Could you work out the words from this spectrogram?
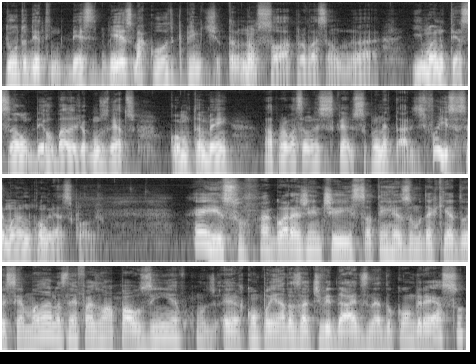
tudo dentro desse mesmo acordo que permitiu não só a aprovação e manutenção, derrubada de alguns vetos, como também a aprovação desses créditos suplementares. E foi isso a semana no Congresso, Cláudio. É isso. Agora a gente só tem resumo daqui a duas semanas, né? Faz uma pausinha, é, acompanhando as atividades né, do Congresso.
